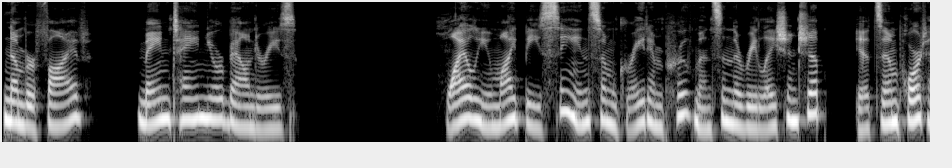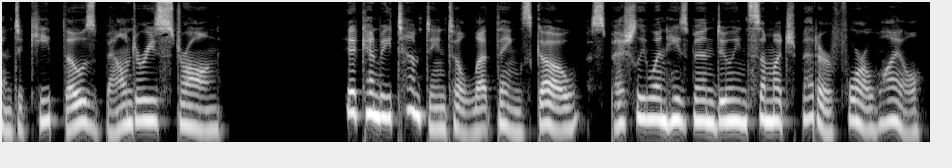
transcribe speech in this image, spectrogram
Number five, maintain your boundaries. While you might be seeing some great improvements in the relationship, it's important to keep those boundaries strong. It can be tempting to let things go, especially when he's been doing so much better for a while.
